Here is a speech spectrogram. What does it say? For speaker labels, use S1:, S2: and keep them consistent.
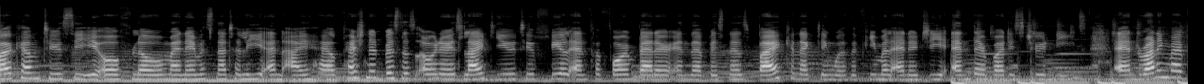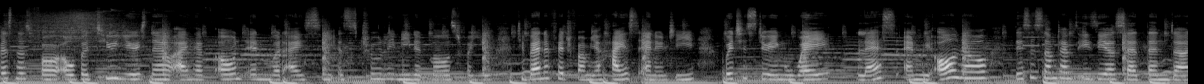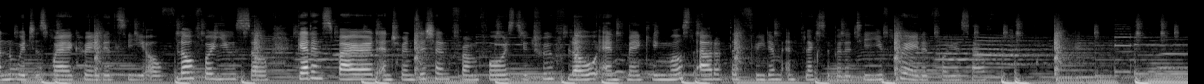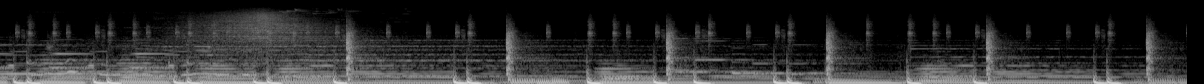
S1: Welcome to CEO Flow. My name is Natalie, and I help passionate business owners like you to feel and perform better in their business by connecting with the female energy and their body's true needs. And running my business for over two years now, I have owned in what I see is truly needed most for you to benefit from your highest energy, which is doing way less. And we all know this is sometimes easier said than done, which is why I created CEO Flow for you. So get inspired and transition from force to true flow and making most out of the freedom and flexibility you've created for yourself.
